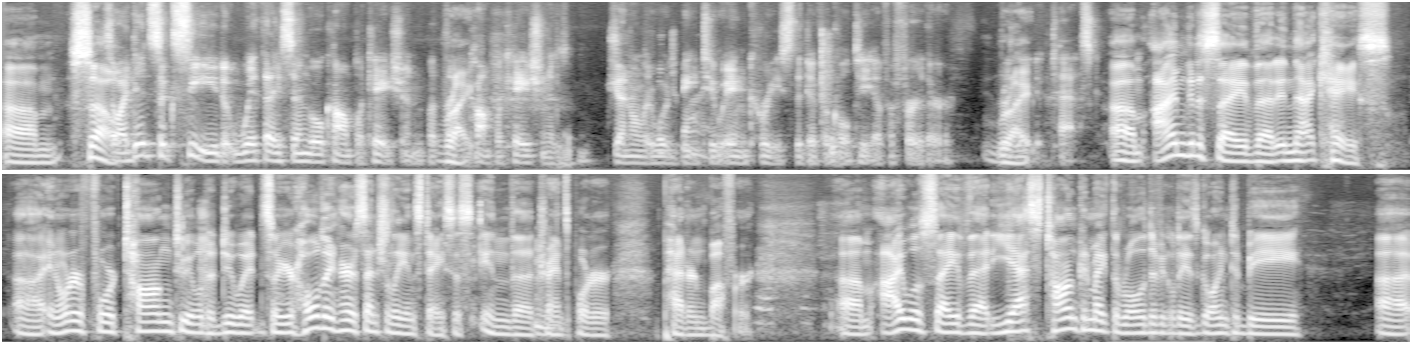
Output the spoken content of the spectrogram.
Um, so, So I did succeed with a single complication, but the Right. complication is generally would be to increase the difficulty of a further Right. task. um, I'm going to say that in that case, uh, in order for Tong to be able to do it, so you're holding her essentially in stasis in the transporter pattern buffer. Um, I will say that yes, Tong can make the roll. The difficulty is going to be uh,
